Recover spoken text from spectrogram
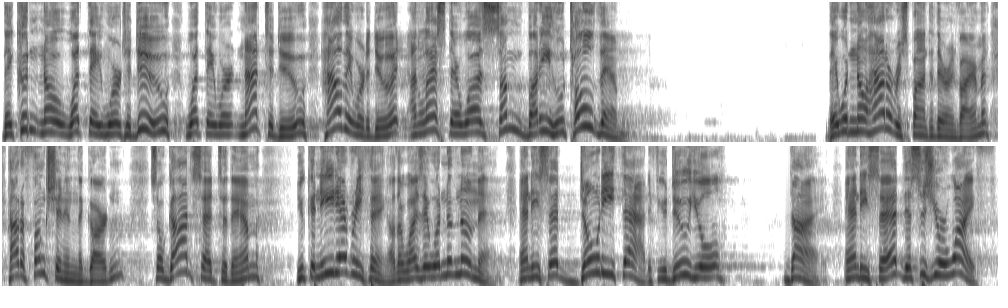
They couldn't know what they were to do, what they were not to do, how they were to do it, unless there was somebody who told them. They wouldn't know how to respond to their environment, how to function in the garden. So God said to them, You can eat everything, otherwise they wouldn't have known that. And He said, Don't eat that. If you do, you'll die. And He said, This is your wife.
